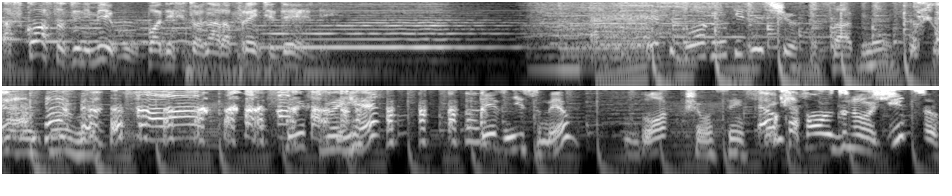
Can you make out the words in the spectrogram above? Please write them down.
As costas do inimigo podem se tornar a frente dele. Esse bloco nunca existiu, você sabe, né? Sensei. É? Teve isso mesmo? Um bloco que chama Sensei? É o que você falou do Nojitsu?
